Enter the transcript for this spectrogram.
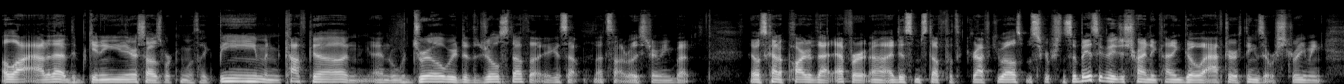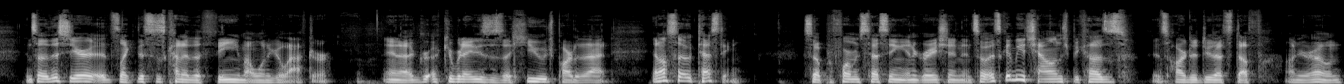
a lot out of that at the beginning of the year. So I was working with like Beam and Kafka and, and with Drill. We did the Drill stuff. I guess that, that's not really streaming, but that was kind of part of that effort. Uh, I did some stuff with GraphQL subscription. So basically just trying to kind of go after things that were streaming. And so this year, it's like this is kind of the theme I want to go after. And uh, Kubernetes is a huge part of that. And also testing. So performance testing, integration. And so it's going to be a challenge because it's hard to do that stuff on your own.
